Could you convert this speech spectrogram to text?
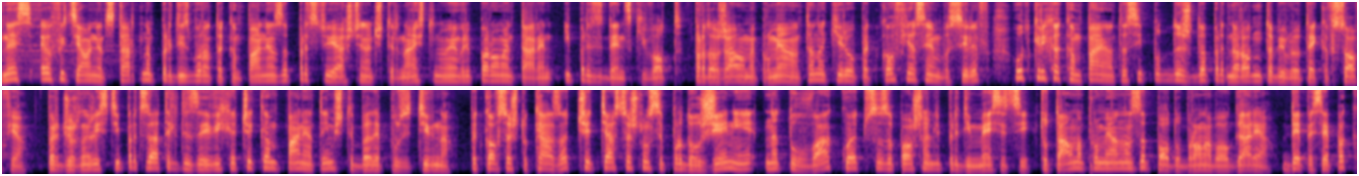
Днес е официалният старт на предизборната кампания за предстоящия на 14 ноември парламентарен и президентски вод. Продължаваме промяната на Кирил Петков и Асен Василев откриха кампанията си под дъжда пред Народната библиотека в София. Пред журналисти председателите заявиха, че кампанията им ще бъде позитивна. Петков също каза, че тя всъщност е продължение на това, което са започнали преди месеци. Тотална промяна за по-добро на България. ДПС пък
